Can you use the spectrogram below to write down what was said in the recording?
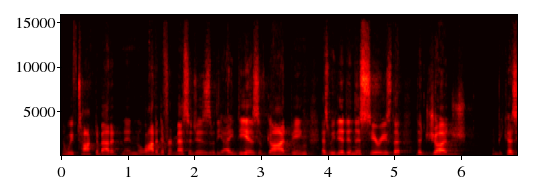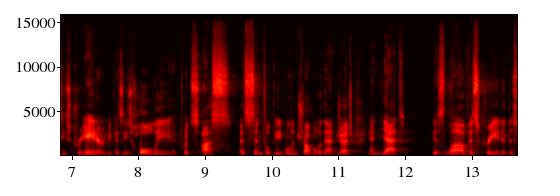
And we've talked about it in a lot of different messages with the ideas of God being, as we did in this series, the, the judge. And because he's creator, because he's holy, it puts us as sinful people in trouble with that judge. And yet, his love has created this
